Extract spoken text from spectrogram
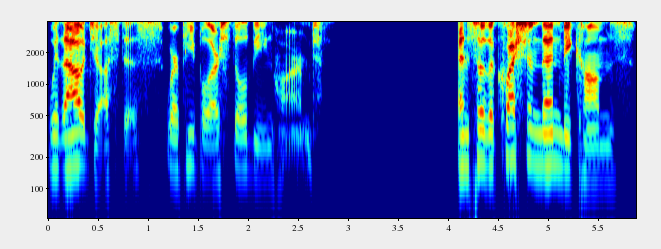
without justice where people are still being harmed. And so the question then becomes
